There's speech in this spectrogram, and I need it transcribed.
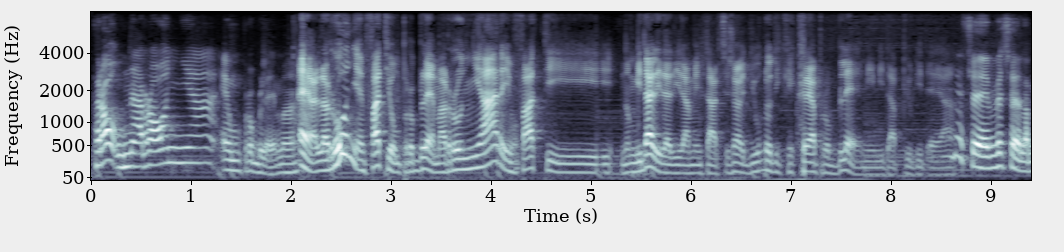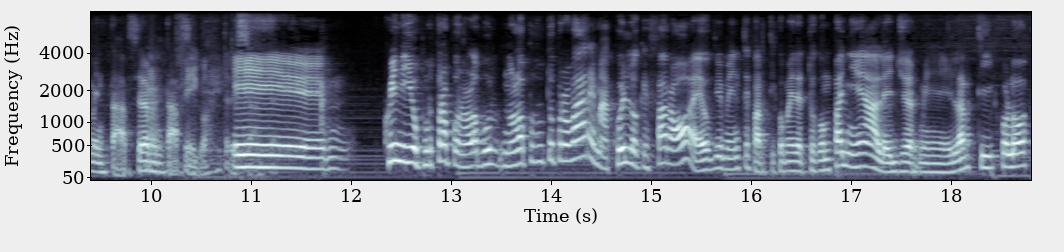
Però una rogna è un problema. Eh, la rogna infatti è un problema. Rognare infatti non mi dà l'idea di lamentarsi, cioè di uno che crea problemi mi dà più l'idea. Invece, invece è lamentarsi, lamentarsi. Eh, figo, e quindi io purtroppo non l'ho, non l'ho, potuto provare, ma quello che farò è ovviamente farti, come hai detto, compagnia, leggermi l'articolo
